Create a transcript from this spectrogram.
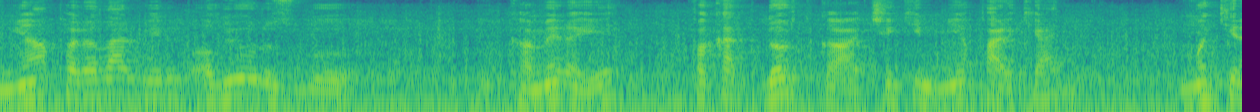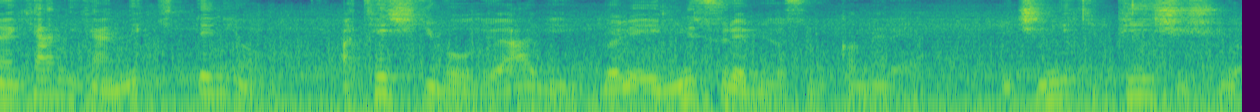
dünya paralar verip alıyoruz bu kamerayı. Fakat 4K çekim yaparken makine kendi kendine kilitleniyor. Ateş gibi oluyor abi. Böyle elini süremiyorsun o kameraya. İçindeki pil şişiyor.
